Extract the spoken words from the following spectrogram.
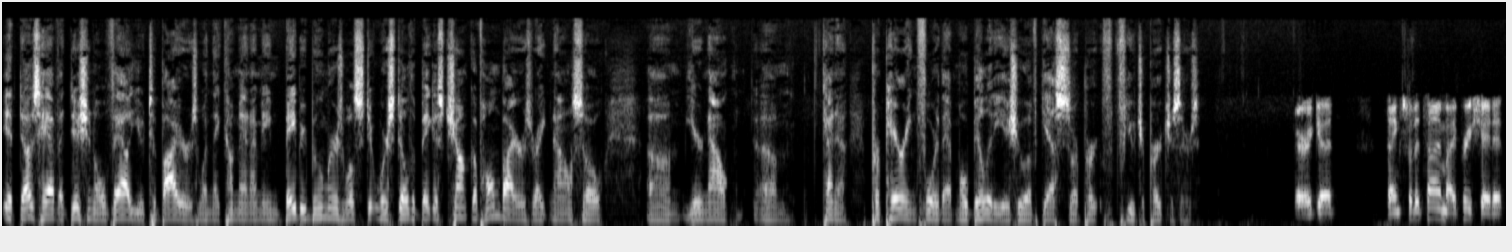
it does have additional value to buyers when they come in. I mean, baby boomers will we we're still the biggest chunk of home buyers right now, so um, you're now um, kind of preparing for that mobility issue of guests or per- future purchasers. Very good. Thanks for the time. I appreciate it.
